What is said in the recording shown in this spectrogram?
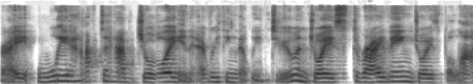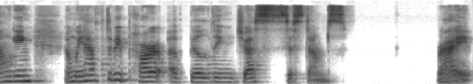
right? We have to have joy in everything that we do, and joy is thriving, joy is belonging, and we have to be part of building just systems, right?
